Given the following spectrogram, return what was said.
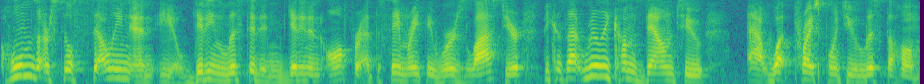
homes are still selling and you know, getting listed and getting an offer at the same rate they were last year because that really comes down to at what price point do you list the home?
